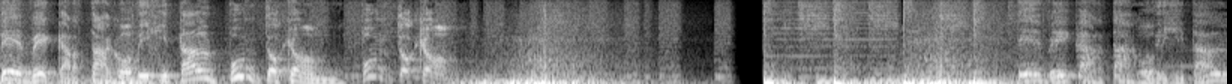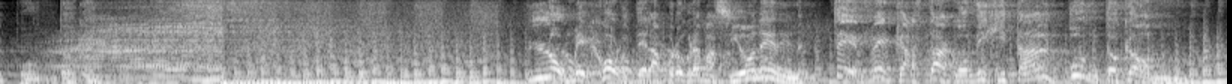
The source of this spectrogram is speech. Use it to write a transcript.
tvcartagodigital.com. tvcartagodigital.com. Lo mejor de la programación en tvcartagodigital.com.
